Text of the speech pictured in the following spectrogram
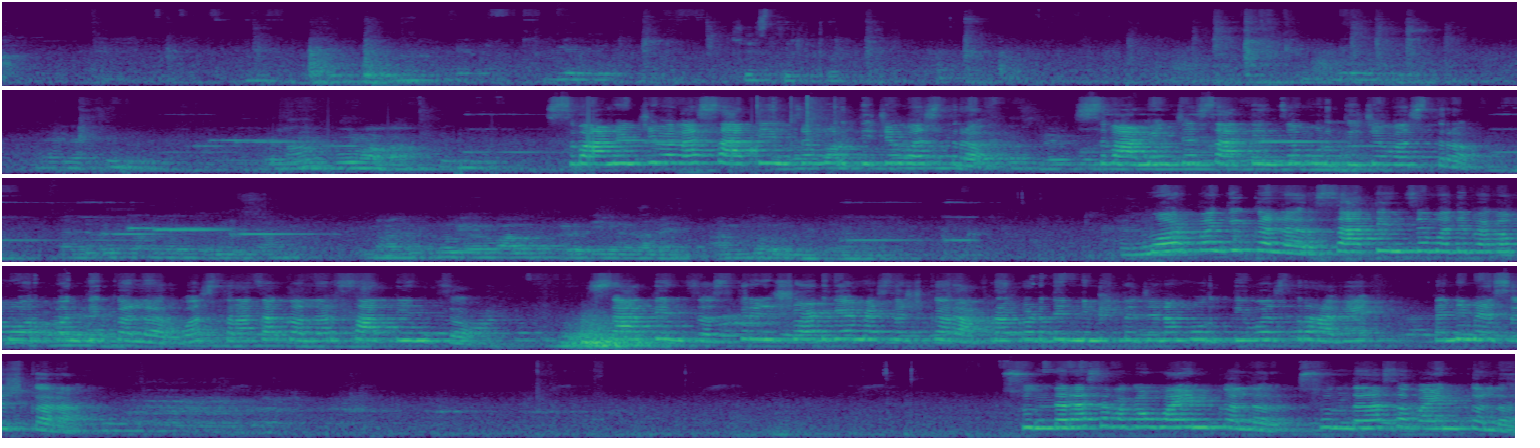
स्वामींची बघा सात इंच मूर्तीचे वस्त्र. स्वामींचे सात इंच मूर्तीचे वस्त्र. मोरपंखी कलर सात इंच मध्ये बघा मोरपंखी कलर वस्त्राचा कलर सात इंच. सात इंच. स्क्रीनशॉट घ्या मेसेज करा. प्रकट दिन निमित्त ज्यांना मूर्ती वस्त्र हवे त्यांनी मेसेज करा. सुंदर असा बघा वाईन कलर सुंदर असा वाईन कलर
